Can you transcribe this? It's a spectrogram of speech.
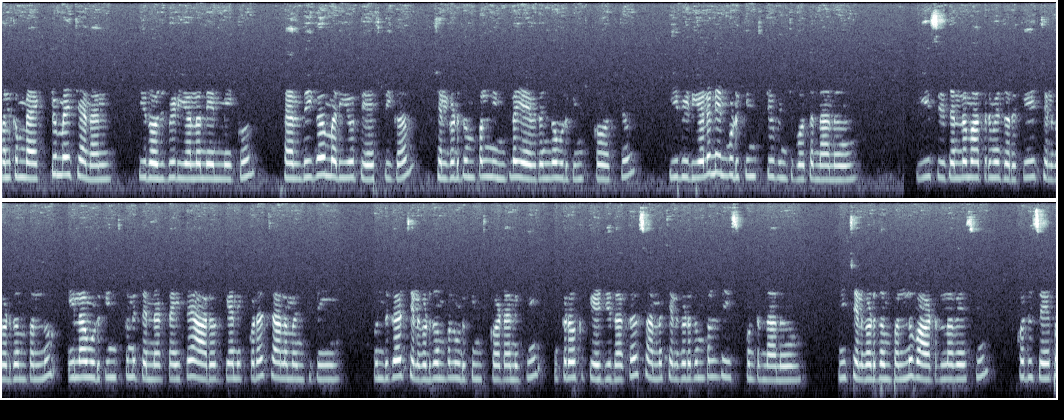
Welcome back to my channel. ఈరోజు వీడియోలో నేను మీకు హెల్తీగా మరియు టేస్టీగా చిలకడ దుంపలను ఇంట్లో ఏ విధంగా ఉడికించుకోవచ్చు ఈ వీడియోలో నేను ఉడికించి చూపించబోతున్నాను. ఈ సీజన్లో మాత్రమే దొరికే చిలకడ దుంపలను ఇలా ఉడికించుకుని తిన్నట్టయితే ఆరోగ్యానికి కూడా చాలా మంచిది. ముందుగా చిలకడ దుంపలు ఉడికించుకోవడానికి ఇక్కడ ఒక కేజీ దాకా సన్న చిలకడ దుంపలు తీసుకుంటున్నాను. ఈ చిలకడ దుంపలను వాటర్లో వేసి కొద్దిసేపు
